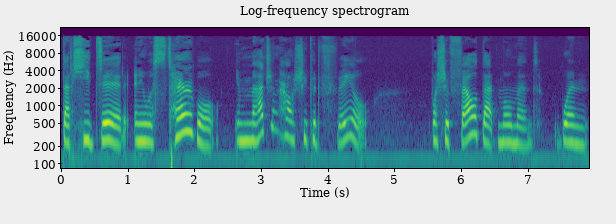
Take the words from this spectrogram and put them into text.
that he did and it was terrible. Imagine how she could fail. What she felt that moment when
